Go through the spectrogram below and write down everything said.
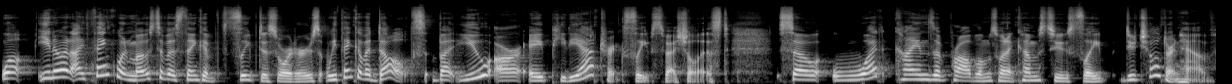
Well, you know what? I think when most of us think of sleep disorders, we think of adults, but you are a pediatric sleep specialist. So, what kinds of problems when it comes to sleep do children have?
